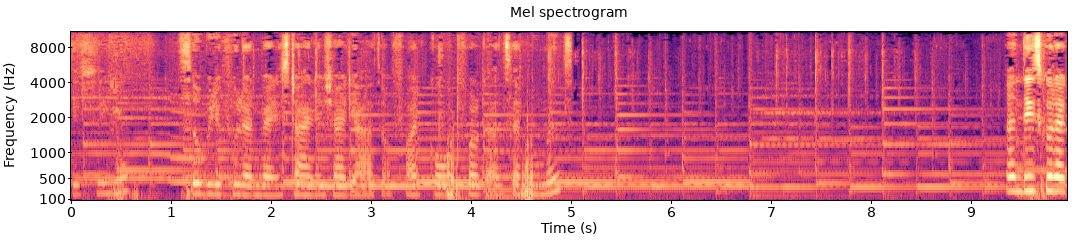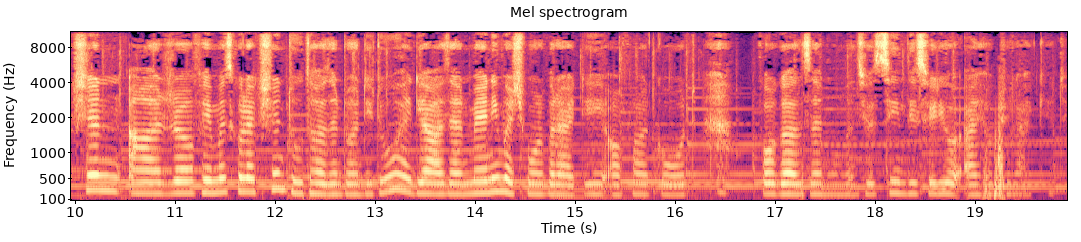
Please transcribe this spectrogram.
this video. So beautiful and very stylish ideas of fur coat for girls and women. And these collection are uh, famous collection 2022 ideas and many much more variety of our coat for girls and women. You've seen this video i hope you like it.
